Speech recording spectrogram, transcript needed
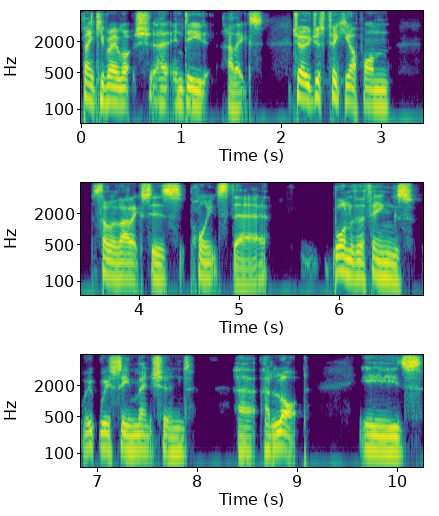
Thank you very much uh, indeed, Alex. Jo, just picking up on some of Alex's points there, one of the things we, have seen mentioned uh, a lot is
